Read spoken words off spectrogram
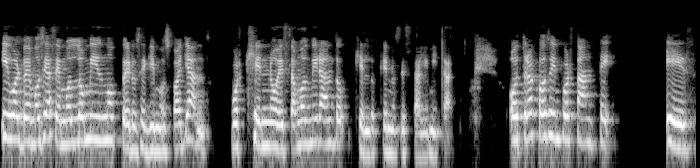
y volvemos y hacemos lo mismo, pero seguimos fallando porque no estamos mirando qué es lo que nos está limitando. Otra cosa importante es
